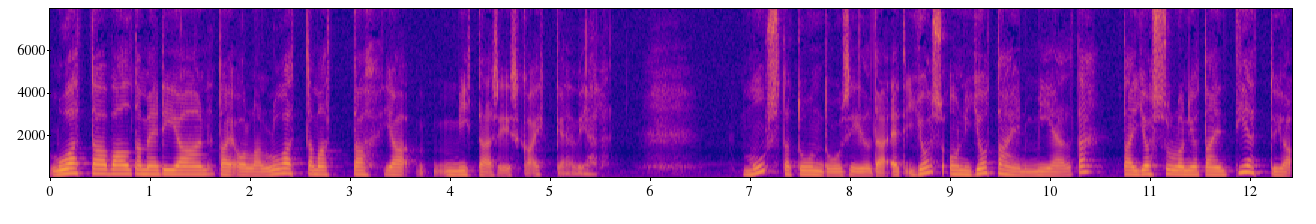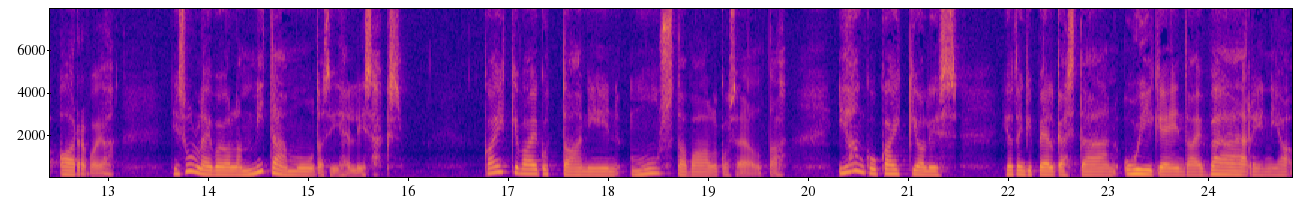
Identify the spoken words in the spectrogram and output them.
luottaa valtamediaan tai olla luottamatta ja mitä siis kaikkea vielä. Musta tuntuu siltä, että jos on jotain mieltä, tai jos sulla on jotain tiettyjä arvoja, niin sulle ei voi olla mitään muuta siihen lisäksi. Kaikki vaikuttaa niin mustavalkoiselta, ihan kuin kaikki olisi jotenkin pelkästään oikein tai väärin ja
